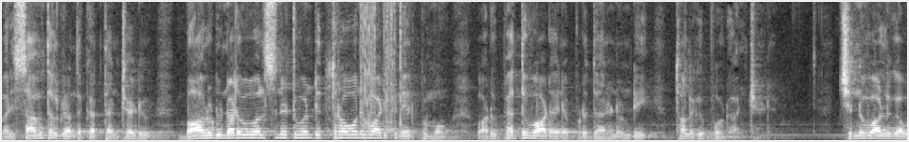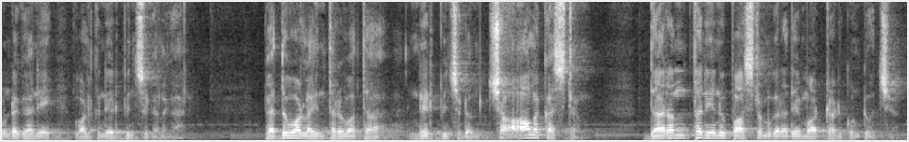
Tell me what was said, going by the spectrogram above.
మరి సామెతల గ్రంథకర్త అంటాడు బాలుడు నడవవలసినటువంటి త్రోవను వాడికి నేర్పము. వాడు పెద్దవాడైనప్పుడు దాని నుండి తొలగిపోడు అంటాడు. చిన్నవాళ్ళుగా ఉండగానే వాళ్ళకి నేర్పించగలగాలి. పెద్దవాళ్ళు అయిన తర్వాత నేర్పించడం చాలా కష్టం. దారంతా నేను పాస్టమ్ గారు అదే మాట్లాడుకుంటూ వచ్చాను.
